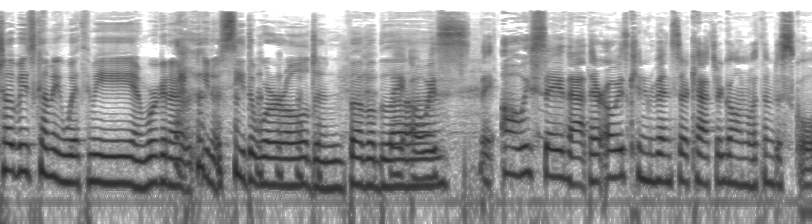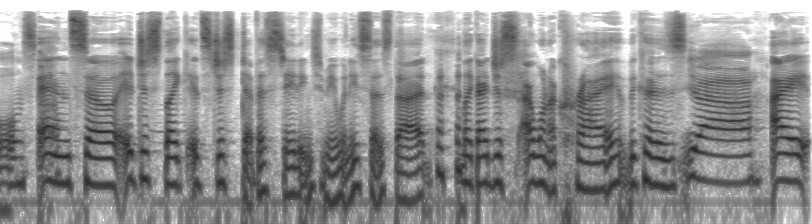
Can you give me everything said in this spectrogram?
Toby's coming with me, and we're gonna, you know, see the world and blah blah blah. they always they always say that. They're always convinced their cats are going with them to school and stuff. and so it just like it's just devastating to me when he says that. like I just I want to cry because yeah, I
